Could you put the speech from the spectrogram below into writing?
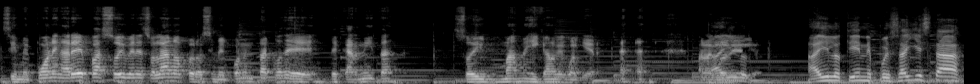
si me ponen arepas, soy venezolano, pero si me ponen tacos de, de carnita, soy más mexicano que cualquiera. para la gloria de Dios. Ahí lo tiene, pues ahí está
